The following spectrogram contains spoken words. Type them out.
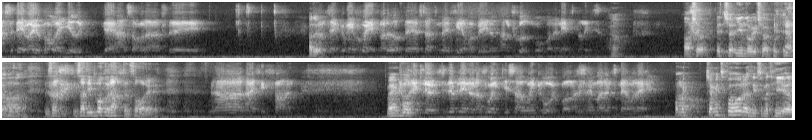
Alltså det var ju bara ljug det han sa där. Alltså, det... Ja, du, Tänk om min chef hade hört det. Jag satt med i firmabilen halv sju morgonen efter liksom. ja, kör, ett kör, indraget körkort liksom. Ja, du, satt, du satt inte bakom ratten, så var det Ja, nej fy fan. Men, Det var rätt lugnt. Det blev några folkisar och en grogg bara. Sen var det inte mer med det. ja, men kan vi inte få höra liksom ett, hel,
